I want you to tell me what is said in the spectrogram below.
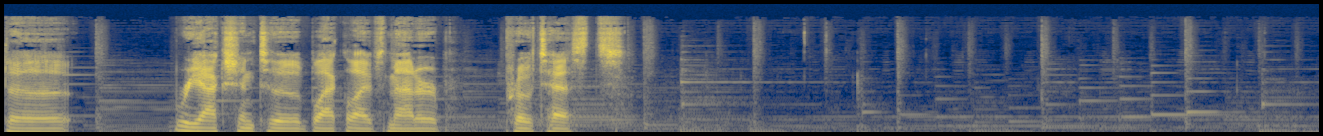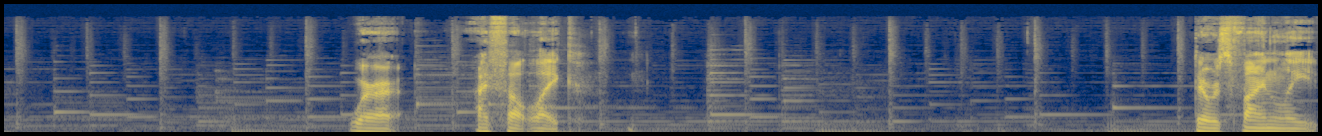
the reaction to Black Lives Matter protests. Where I felt like there was finally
